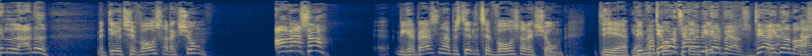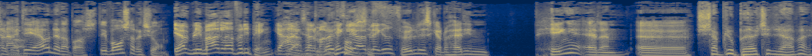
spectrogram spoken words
en eller andet. men det er jo til vores redaktion. Og hvad så? Michael Bertelsen har bestilt det til vores redaktion. Det er Jamen, bim og det må du tage er med Michael Bertelsen. Det har ikke noget med os Nej, nej, det er jo netop os. Det er vores redaktion. Jeg vil blive meget glad for de penge. Jeg har Ja, ikke særlig du mange penge i øjeblikket. Selvfølgelig skal du have dine penge, Allan. Øh, Så bliv bedre til dit arbejde.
